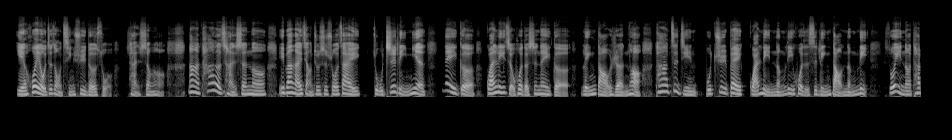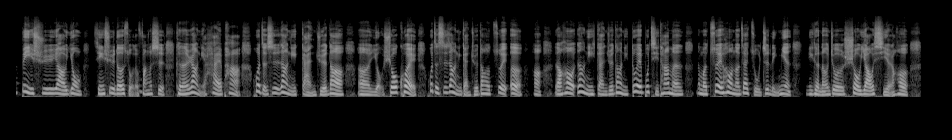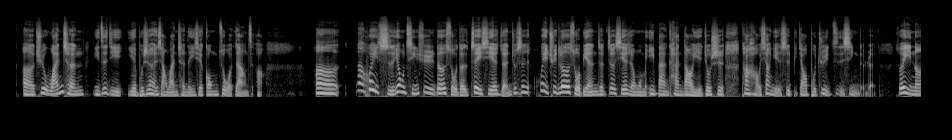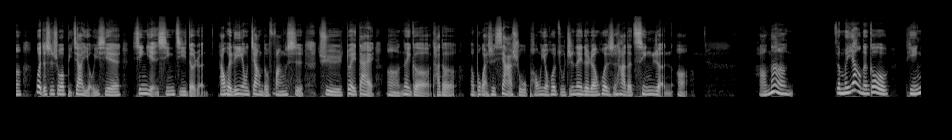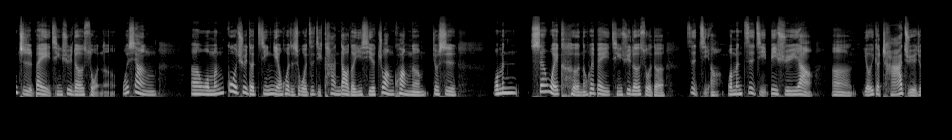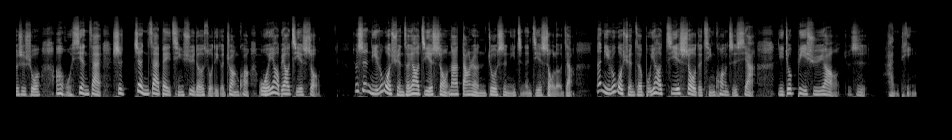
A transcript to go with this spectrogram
也会有这种情绪勒索产生哈。那它的产生呢，一般来讲就是说，在组织里面那个管理者或者是那个领导人哈，他自己不具备管理能力或者是领导能力。所以呢，他必须要用情绪勒索的方式，可能让你害怕，或者是让你感觉到呃有羞愧，或者是让你感觉到罪恶啊，然后让你感觉到你对不起他们。那么最后呢，在组织里面，你可能就受要挟，然后呃去完成你自己也不是很想完成的一些工作，这样子啊，嗯、那会使用情绪勒索的这些人，就是会去勒索别人的这些人，我们一般看到，也就是他好像也是比较不具自信的人，所以呢，或者是说比较有一些心眼心机的人，他会利用这样的方式去对待呃那个他的呃不管是下属、朋友或组织内的人，或者是他的亲人啊、好，那怎么样能够？停止被情绪勒索呢？我想，呃，我们过去的经验，或者是我自己看到的一些状况呢，就是我们身为可能会被情绪勒索的自己啊，我们自己必须要，嗯、有一个察觉，就是说，啊，我现在是正在被情绪勒索的一个状况，我要不要接受？就是你如果选择要接受，那当然就是你只能接受了，这样。那你如果选择不要接受的情况之下，你就必须要就是喊停。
